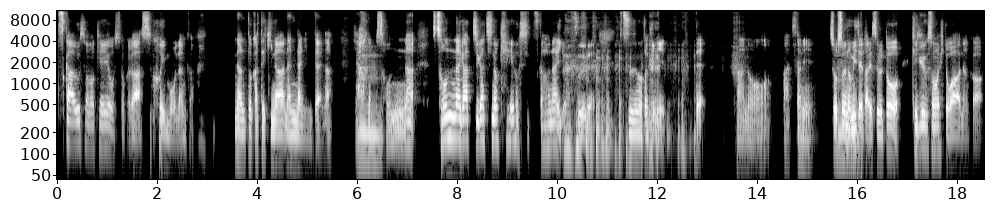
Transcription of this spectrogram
使うその形容詞とかがすごいもうなんか、なんとか的な何々みたいな。いや、うんそんな、そんなガッチガチの形容詞使わないよ、普通で。普通の時にって、あの、あったり、そうそういうの見てたりすると、結局その人はなんか、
